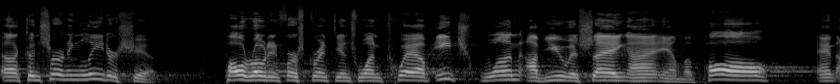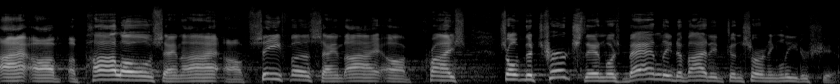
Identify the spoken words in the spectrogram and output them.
uh, concerning leadership. Paul wrote in 1 Corinthians 1:12, each one of you is saying, I am of Paul, and I of Apollos, and I of Cephas, and I of Christ. So the church then was badly divided concerning leadership.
